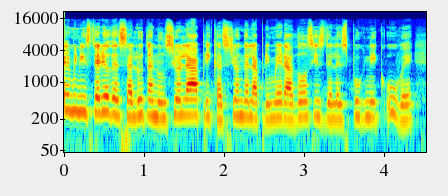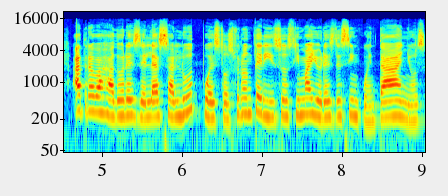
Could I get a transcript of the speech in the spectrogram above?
El Ministerio de Salud anunció la aplicación de la primera dosis del Sputnik V a trabajadores de la salud, puestos fronterizos y mayores de 50 años,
